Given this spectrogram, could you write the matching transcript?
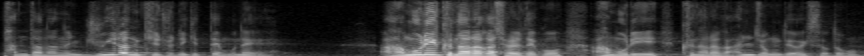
판단하는 유일한 기준이기 때문에 아무리 그 나라가 잘 되고 아무리 그 나라가 안정되어 있어도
